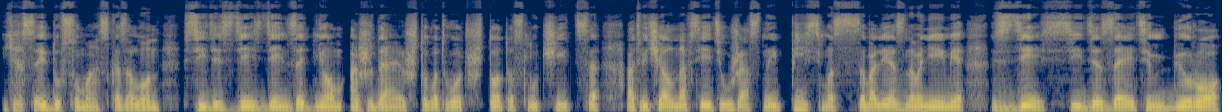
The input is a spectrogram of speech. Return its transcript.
«Я сойду с ума», — сказал он, сидя здесь день за днем, ожидая, что вот-вот что-то случится, отвечал на все эти ужасные письма с соболезнованиями, здесь, сидя за этим бюро,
